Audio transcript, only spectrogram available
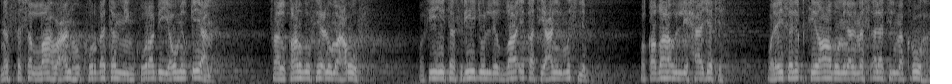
نفس الله عنه كربة من كرب يوم القيامة فالقرض فعل معروف وفيه تفريج للضائقة عن المسلم وقضاء لحاجته وليس الاقتراض من المسألة المكروهة.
